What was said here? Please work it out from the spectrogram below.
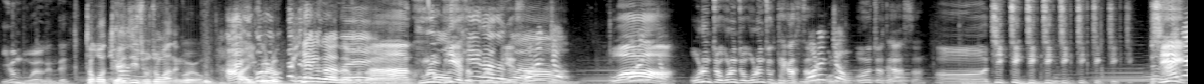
이건 뭐야 근데? 저거 돼지 조종하는 거요 아, 이걸로 피해가나 보다. 아 어. 구름 피해서 구름 피해가는 피해서. 오른쪽. 와 오른쪽 오른쪽 오른쪽 대각선 오른쪽. 오른쪽 대각선 어 직직직직직직직직직 아니야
